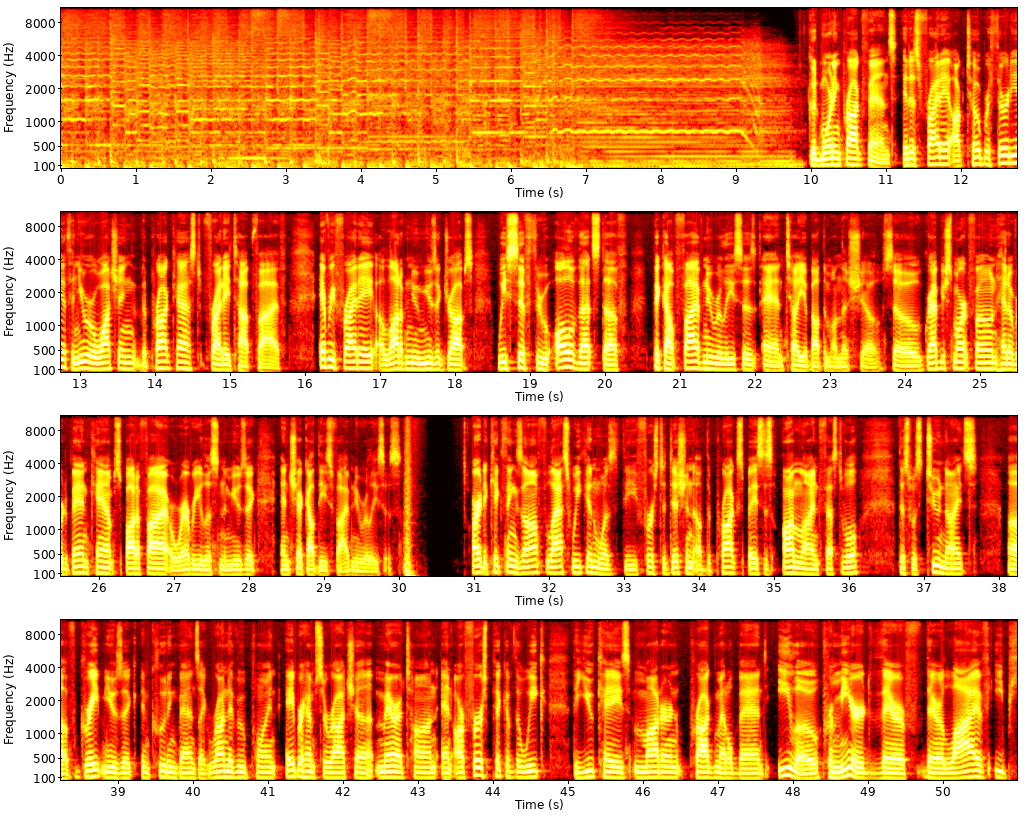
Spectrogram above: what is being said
Good morning, Prog fans. It is Friday, October 30th, and you are watching the Progcast Friday Top 5. Every Friday, a lot of new music drops. We sift through all of that stuff, pick out five new releases, and tell you about them on this show. So grab your smartphone, head over to Bandcamp, Spotify, or wherever you listen to music, and check out these five new releases. All right, to kick things off, last weekend was the first edition of the Prog Spaces Online Festival. This was two nights of great music, including bands like Rendezvous Point, Abraham Sriracha, Marathon, and our first pick of the week, the UK's modern prog metal band Ihlo, premiered their their live EP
